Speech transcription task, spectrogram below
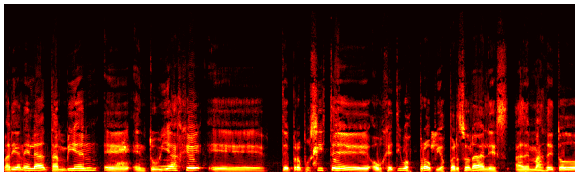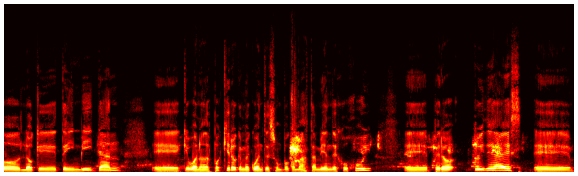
Marianela, también eh, en tu viaje eh, te propusiste objetivos propios, personales, además de todo lo que te invitan, eh, que bueno, después quiero que me cuentes un poco más también de Jujuy, eh, pero tu idea es eh,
